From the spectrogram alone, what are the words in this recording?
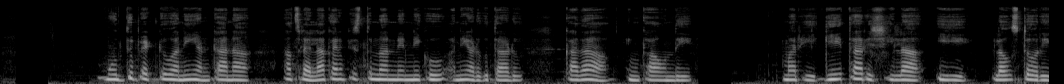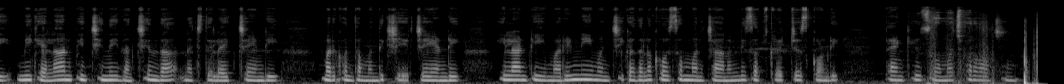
ముద్దు పెట్టు అని అంటానా? అసలు ఎలా కనిపిస్తున్నాను నేను నీకు? అని అడుగుతాడు. కదా ఇంకా ఉంది. మరి గీతా రిషిల ఈ లవ్ స్టోరీ మీకు ఎలా అనిపించింది? నచ్చిందా? నచ్చితే లైక్ చేయండి. మరి కొంతమందికి షేర్ చేయండి. ఇలాంటి మరిన్ని మంచి కథల కోసం మన ఛానల్ని సబ్స్క్రైబ్ చేసుకోండి. Thank you so much for watching.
